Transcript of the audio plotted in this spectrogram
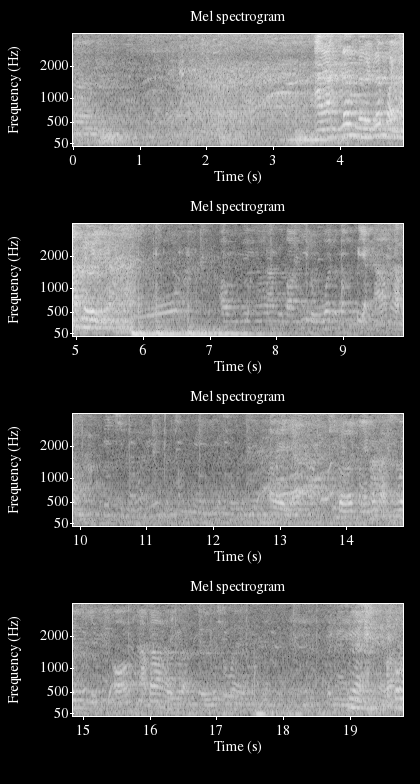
เอออะนะเริ่มเลยเริ่มปล่อยน้ำเลยอย่างเงี้ย อะไรอย่างเงี้ยพี่เบิร์ดเองก็แบบช่วยคีย์พี่ออฟกีตาร์อะไรแบบเออก็ช่วยเป็นไงเหนื่อยขอโทษ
